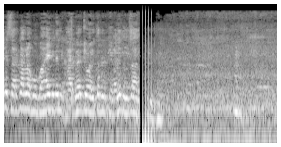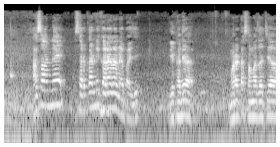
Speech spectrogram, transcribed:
की सरकारला मुभा आहे की त्यांनी खारघर किंवा इतर ठिकाणी तुमचा असा अन्याय सरकारने करायला नाही पाहिजे. एखाद्या मराठा समाजाच्या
